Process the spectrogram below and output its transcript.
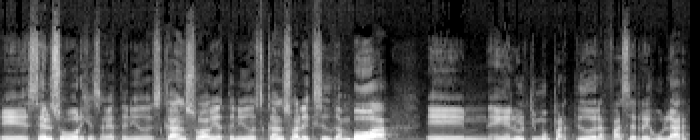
eh, Celso Borges había tenido descanso, había tenido descanso Alexis Gamboa. eh, en el último partido de la fase regular,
